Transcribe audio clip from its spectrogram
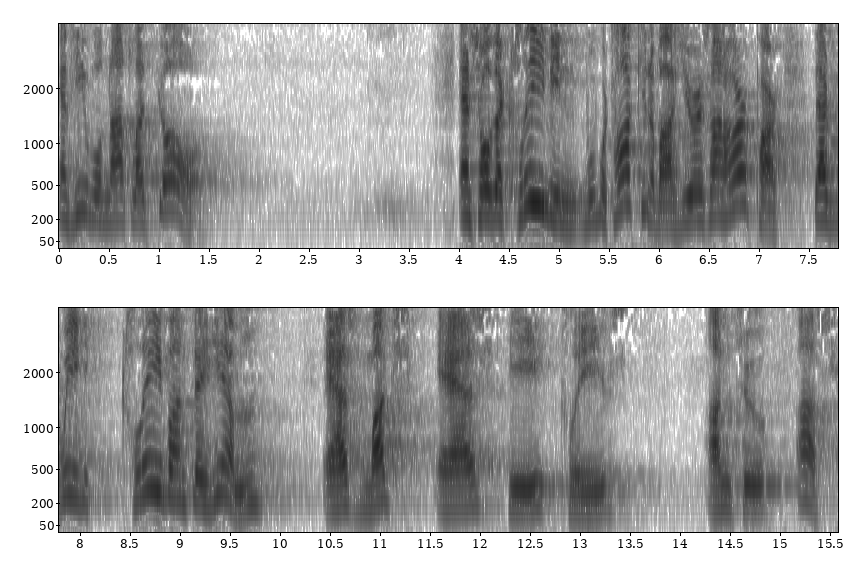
and He will not let go. And so the cleaving, what we're talking about here is on our part, that we cleave unto Him as much as He cleaves unto us.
